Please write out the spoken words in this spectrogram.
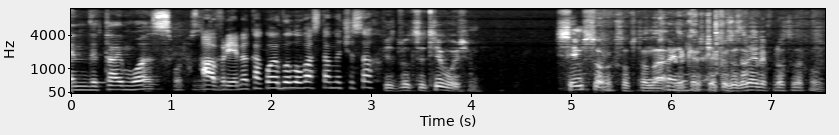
And the time was? What was the А time? время какое было у вас там на часах? Без 28. 7.40, собственно, я как человек из Израиля просто запомнил.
